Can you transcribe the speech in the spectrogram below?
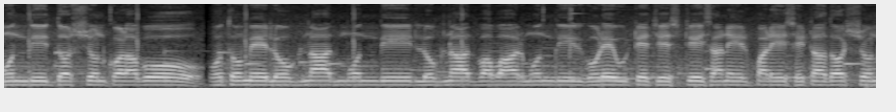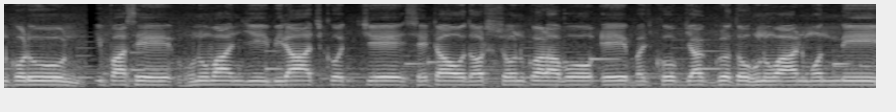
মন্দির দর্শন করাবো। প্রথমে লোকনাথ মন্দির, লোকনাথ বাবার মন্দির গড়ে উঠেছে স্টেশনের পারে সেটা দর্শন করুন। পাশে হনুমানজি বিরাজ করছে, সেটাও দর্শন করাবো। এ খুব জাগ্রত হনুমান মন্দির।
